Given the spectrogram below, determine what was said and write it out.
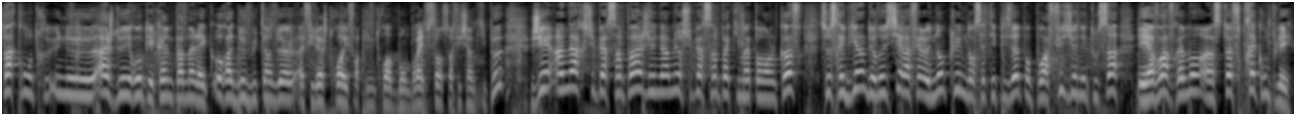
Par contre, une hache de héros qui est quand même pas mal avec aura 2, butin 2, affilage 3 et fortune 3. Bon bref, ça on s'en fiche un petit peu. J'ai un arc super sympa, j'ai une armure super sympa qui m'attend dans le coffre. Ce serait bien de réussir à faire une enclume dans cet épisode pour pouvoir fusionner tout ça et avoir vraiment un stuff très complet.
